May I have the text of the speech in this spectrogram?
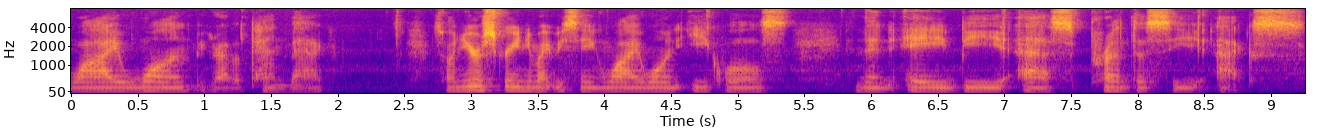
y1. Let me grab a pen back. So on your screen, you might be seeing y1 equals, and then abs parenthesis x.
